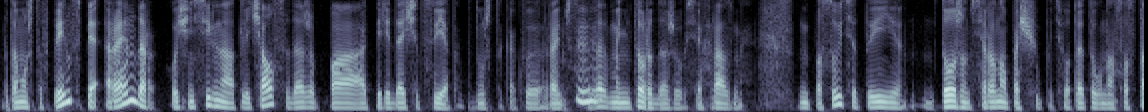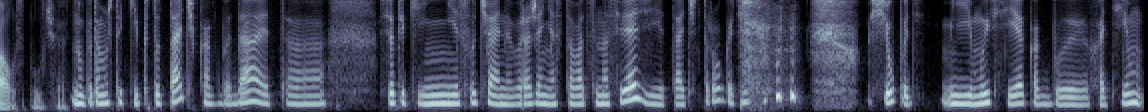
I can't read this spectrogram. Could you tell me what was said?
потому что, в принципе, рендер очень сильно отличался даже по передаче цвета, потому что, как вы раньше сказали, mm-hmm. мониторы даже у всех разные. И, по сути, ты должен все равно пощупать. Вот это у нас осталось, получается. Ну, потому что keep to touch, как бы, да, это все-таки не случайное выражение оставаться на связи и тач трогать, щупать. И мы все как бы хотим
